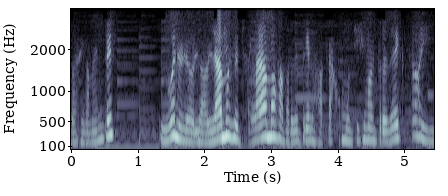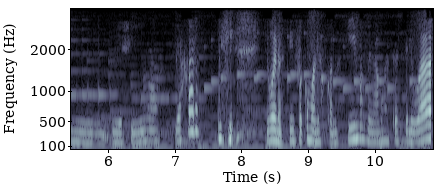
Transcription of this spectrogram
básicamente. Y bueno, lo, hablamos, lo charlamos, a partir de que nos atrajo muchísimo el proyecto y, decidimos viajar. y bueno, así fue como los conocimos, llegamos hasta ese lugar,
